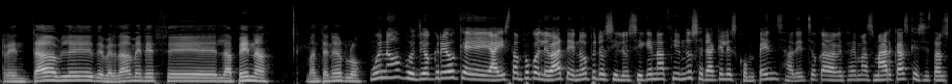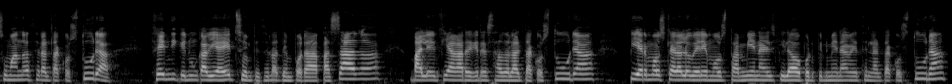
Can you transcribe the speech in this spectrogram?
rentable? ¿De verdad merece la pena mantenerlo? Bueno, pues yo creo que ahí está un poco el debate, ¿no? Pero si lo siguen haciendo será que les compensa. De hecho, cada vez hay más marcas que se están sumando a hacer alta costura. Fendi, que nunca había hecho, empezó la temporada pasada. Valenciaga ha regresado a la alta costura. Piermos, que ahora lo veremos, también ha desfilado por primera vez en la alta costura.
